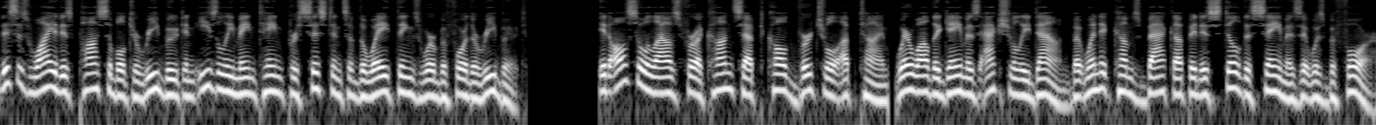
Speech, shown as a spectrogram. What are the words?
This is why it is possible to reboot and easily maintain persistence of the way things were before the reboot. It also allows for a concept called virtual uptime, where while the game is actually down but when it comes back up it is still the same as it was before.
